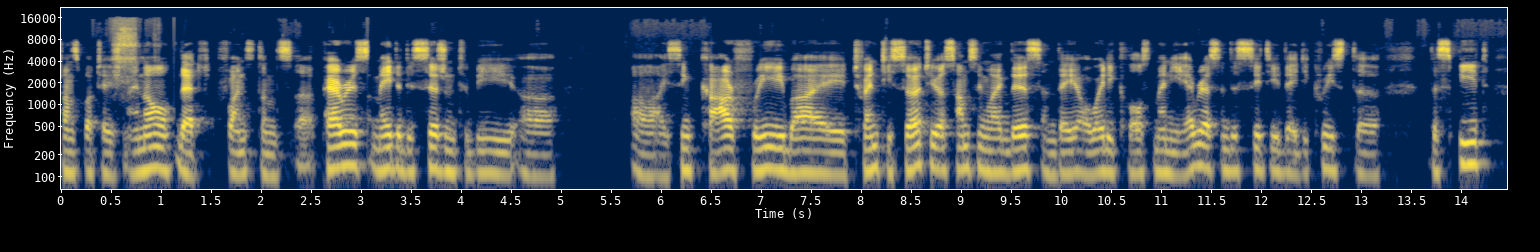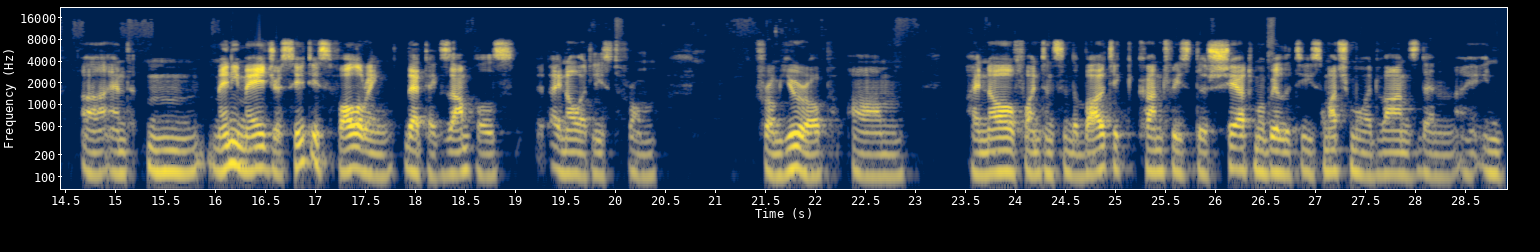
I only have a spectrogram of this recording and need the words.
transportation. I know that, for instance, uh, Paris made a decision to be uh, uh, I think car free by 2030 or something like this. And they already closed many areas in the city. They decreased the, the speed. Uh, and mm, many major cities following that examples, I know at least from from Europe. Um, I know, for instance, in the Baltic countries, the shared mobility is much more advanced than in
